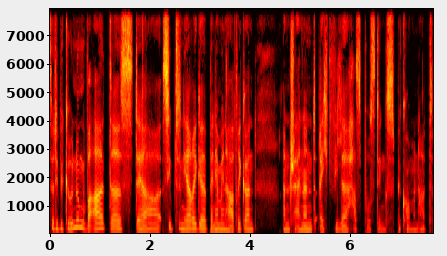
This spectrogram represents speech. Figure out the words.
So, die Begründung war, dass der 17-jährige Benjamin Hadrigan anscheinend recht viele Hasspostings bekommen hat.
